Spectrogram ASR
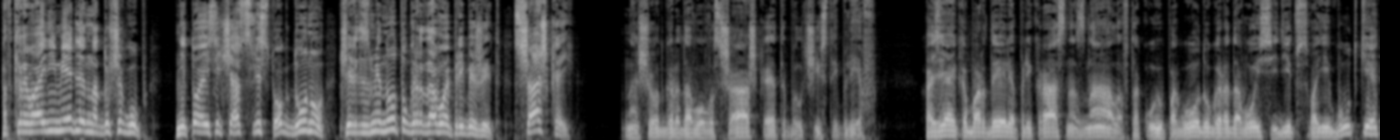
Открывай немедленно, душегуб! Не то я сейчас свисток дуну, через минуту городовой прибежит. С шашкой!» Насчет городового с шашкой это был чистый блеф. Хозяйка борделя прекрасно знала, в такую погоду городовой сидит в своей будке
